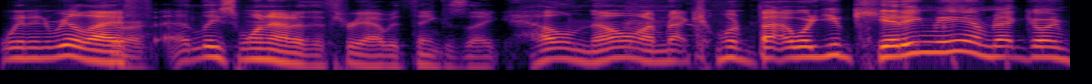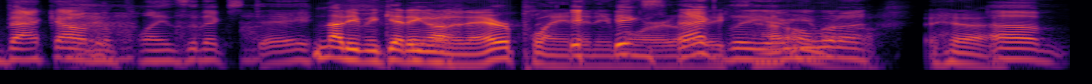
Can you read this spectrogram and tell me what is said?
When in real life, sure. at least one out of the three, I would think is like, hell no, I'm not going back. Are you kidding me? I'm not going back out on the plains the next day. not even getting on an airplane anymore. exactly. Like, you wanna, yeah. Um,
